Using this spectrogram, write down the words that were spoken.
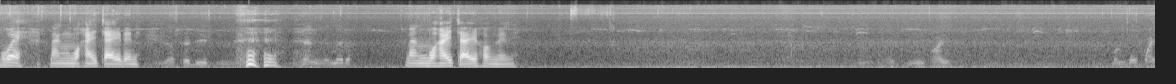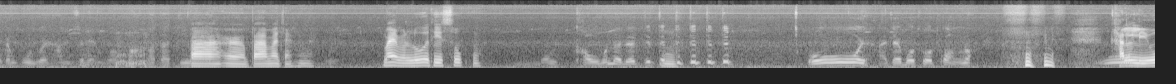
โอ้ยนั่งบ่หายใจเลยนี่อย่าเทดิดแห้งเลยไหมล่ะนั่งบ่หายใจพร้อมเลยนี่กิ่งไผ่มันบ่ไปทั้งพุ่นไว้หันแสดงว่าปลาพัตตาจีนปลาเออปลามาจากข้างในไม่มันรู้ที่ซุก มองเข่ามันเลยเดี๋ยวจึ๊ดจึ๊ดจึ๊ดจึ๊ดจึ๊ดโอ้ยหายใจบ่ทั่วท้องเนาะ คันหลิว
